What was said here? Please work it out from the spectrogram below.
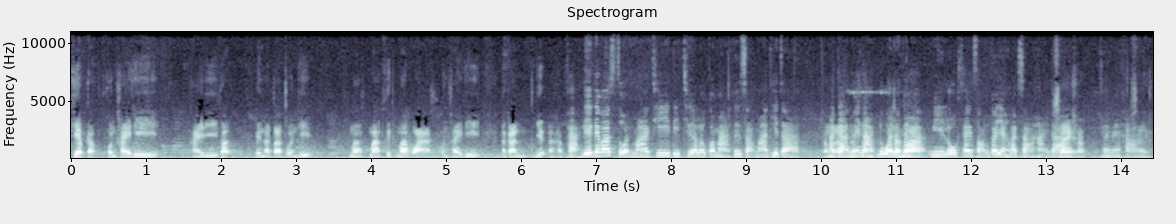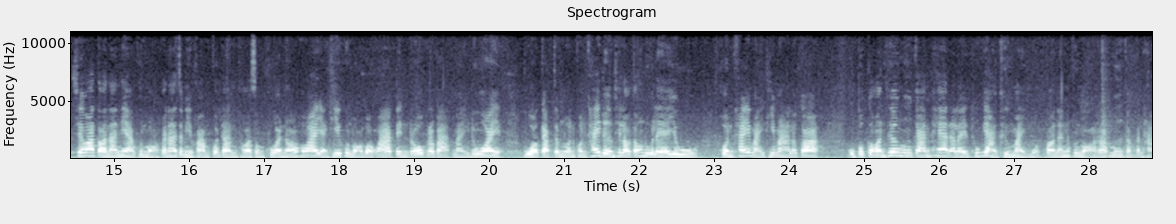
เทียบกับคนไข้ที่หายดีก็ เป็นอัตราส่วนที่มากมากขึ้นมากกว่าคนไข้ที่อาการเยอะนะครับ ค่ะ เรียกได้ว่าส่วนมากที่ติดเชื้อแล้วก็มาคือสามารถที่จะสามารอาถการไม่หนักด้วย อาแล้กาวรไม่ก็หนักมีโรคแทรกซ้อนก็ยังรักษาหายได้ใช่ครับใช่ไหมคะใช่ครับเชื่อว่าตอนนั้นเนี่ยคุณหมอก็น่าจะมีความกดดันพอสมควรเนาะเพราะว่าอย่างที่คุณหมอบอกว่าเป็นโรคระบาดใหม่ด้วย บวกกับจำนวนคนไข้เดิมที่เราต้องดูแลอยู่ คนไข้ใหม่ที่มาแล้วก็ อุปกรณ์เครื่องมือการแพทย์อะไรทุกอย่างคือใหม่หมด ตอนนั้นคุณหมอรับมือกับปัญหา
